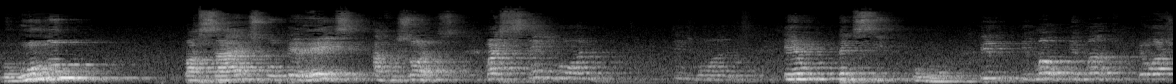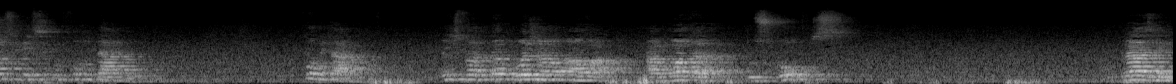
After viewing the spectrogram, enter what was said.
No mundo passais ou tereis aflições, mas tem bom ânimo, tem bom ânimo. Eu venci o mundo. Irmão, irmã, eu acho esse versículo formidável. Formidável. A gente fala tanto hoje a, a, a moda dos coaches, que trazem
